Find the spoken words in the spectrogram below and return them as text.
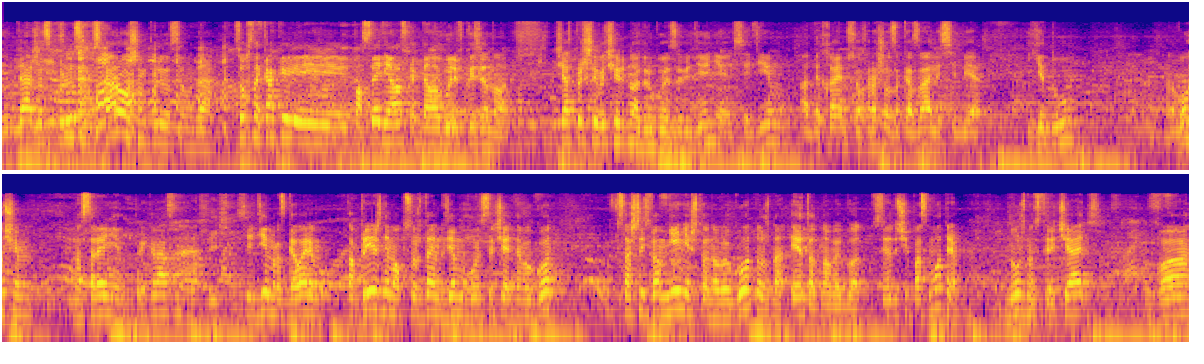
И даже с плюсом, с хорошим плюсом, да. Собственно, как и последний раз, когда мы были в казино. Сейчас пришли в очередное другое заведение, сидим, отдыхаем, все хорошо, заказали себе еду. В общем, Настроение прекрасное. Сидим, разговариваем, по-прежнему обсуждаем, где мы будем встречать Новый год. Сошлись во мнении, что Новый год нужно, этот Новый год, следующий посмотрим, нужно встречать в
